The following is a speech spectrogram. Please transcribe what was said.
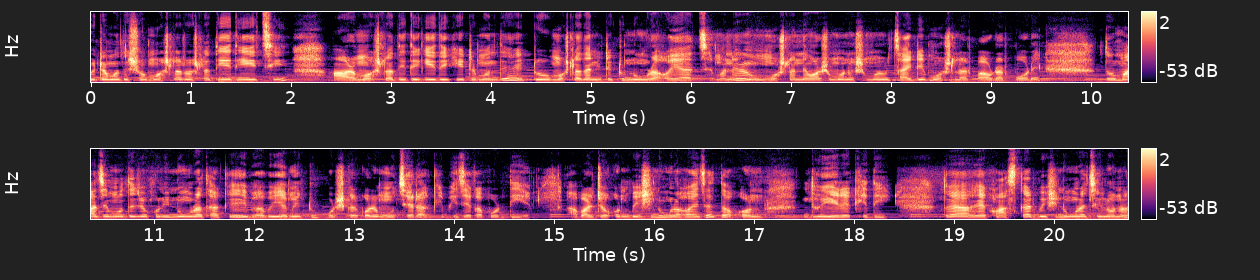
ওইটার মধ্যে সব মশলা টশলা দিয়ে দিয়েছি। আর মশলা দিতে গিয়ে দেখি এটার মধ্যে একটু মশলাদানিটা একটু নোংরা হয়ে আছে। মানে মশলা নেওয়ার সময় অনেক সময় সাইডে মশলার পাউডার পড়ে। তো মাঝে মধ্যে যখনই নোংরা থাকে এভাবেই আমি একটু পরিষ্কার করে মুছে রাখি ভিজে কাপড় দিয়ে। আবার যখন বেশি নোংরা হয়ে যায় তখন ধুয়ে রেখে দিই। তো এখন আজকে আর বেশি নোংরা ছিল না।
